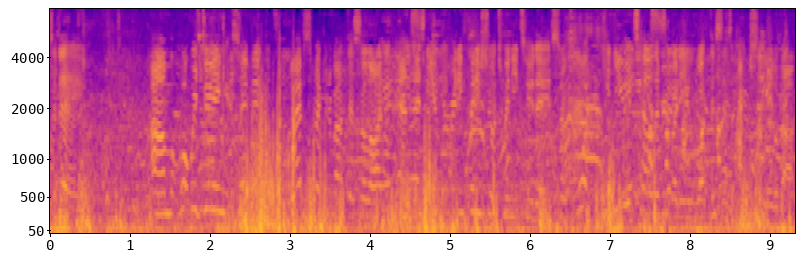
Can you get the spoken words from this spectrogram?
today. Um, what we're doing, so I've spoken about this a lot and, and you've already finished your 22 days. So what, can you tell everybody what this is actually all about?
